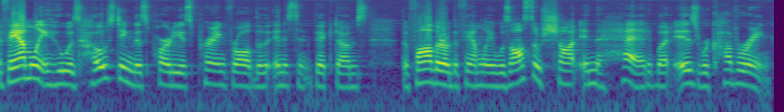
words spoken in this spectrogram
The family who was hosting this party is praying for all the innocent victims. The father of the family was also shot in the head but is recovering.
